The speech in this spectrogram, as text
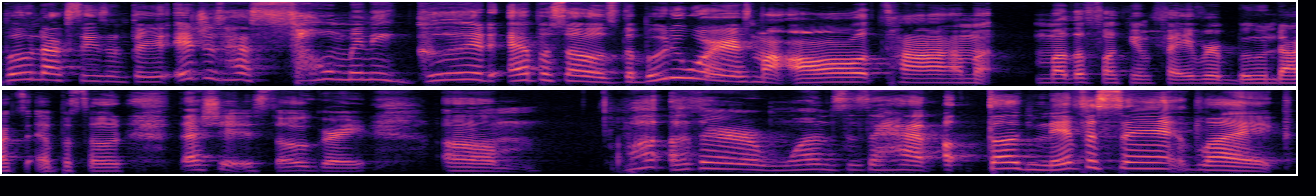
Boondock season three. It just has so many good episodes. The Booty Warrior is my all-time motherfucking favorite Boondocks episode. That shit is so great. Um, what other ones does it have? Thugnificent, like,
